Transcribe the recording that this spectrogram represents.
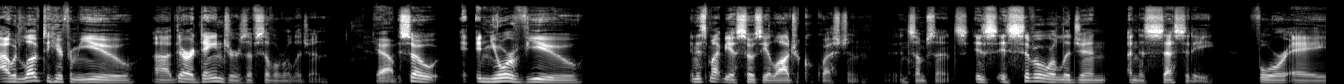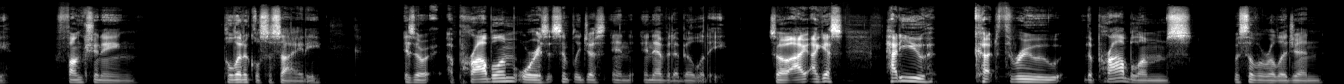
I would love to hear from you. Uh, there are dangers of civil religion. Yeah. So, in your view, and this might be a sociological question in some sense, is is civil religion a necessity for a functioning political society? Is it a problem, or is it simply just an inevitability? So, I, I guess, how do you cut through the problems with civil religion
